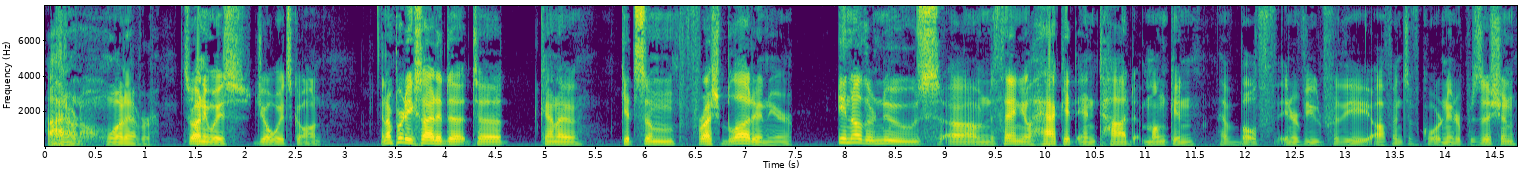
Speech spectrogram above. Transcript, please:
I don't know, whatever. So, anyways, Joe Whitt's gone, and I'm pretty excited to to kind of get some fresh blood in here. In other news, um, Nathaniel Hackett and Todd Monken have both interviewed for the offensive coordinator position.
